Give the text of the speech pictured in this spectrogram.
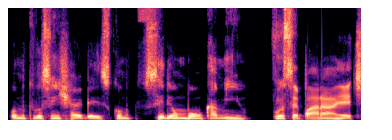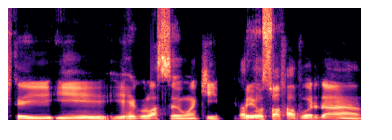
como que você enxerga isso? Como que seria um bom caminho? vou separar ética e, e, e regulação aqui. Tá eu sou a favor da,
